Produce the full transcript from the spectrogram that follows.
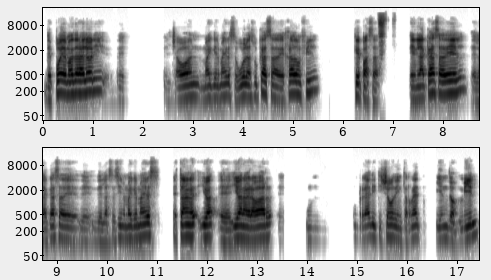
Después de matar a Lori, eh, el chabón, Michael Myers, se vuelve a su casa de Haddonfield. ¿Qué pasa? En la casa de él, en la casa de- de- del asesino Michael Myers, estaban, iba- eh, iban a grabar un, un reality show de internet bien 2000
